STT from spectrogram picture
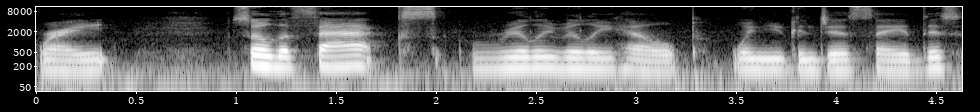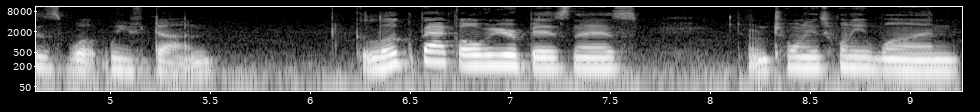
right? So the facts really, really help when you can just say, This is what we've done look back over your business from 2021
